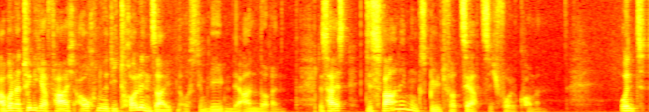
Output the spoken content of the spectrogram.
Aber natürlich erfahre ich auch nur die tollen Seiten aus dem Leben der anderen. Das heißt, das Wahrnehmungsbild verzerrt sich vollkommen. Und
